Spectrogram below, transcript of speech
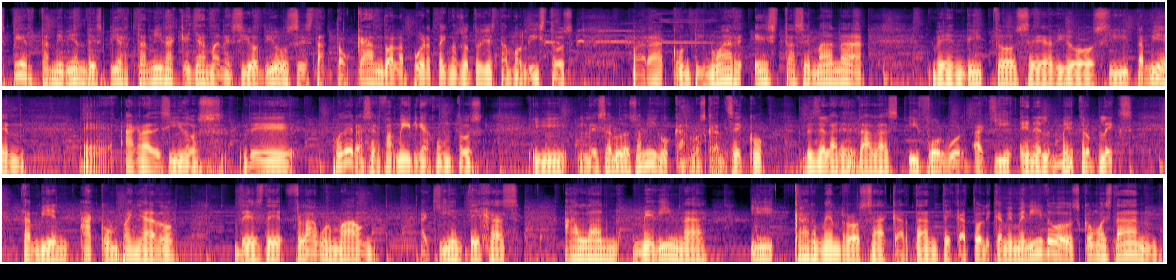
Despierta, mi bien, despierta. Mira que ya amaneció. Dios está tocando a la puerta y nosotros ya estamos listos para continuar esta semana. Bendito sea Dios y también eh, agradecidos de poder hacer familia juntos. Y les saluda su amigo Carlos Canseco desde el área de Dallas y Forward aquí en el Metroplex. También acompañado desde Flower Mound aquí en Texas Alan Medina y Carmen Rosa, cantante católica. Bienvenidos, ¿cómo están?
